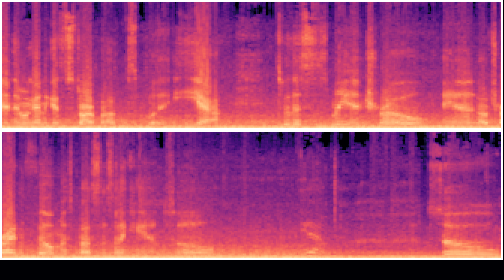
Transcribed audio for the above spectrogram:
And then we're going to get Starbucks. But yeah. So this is my intro. And I'll try to film as best as I can. So, yeah. So,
